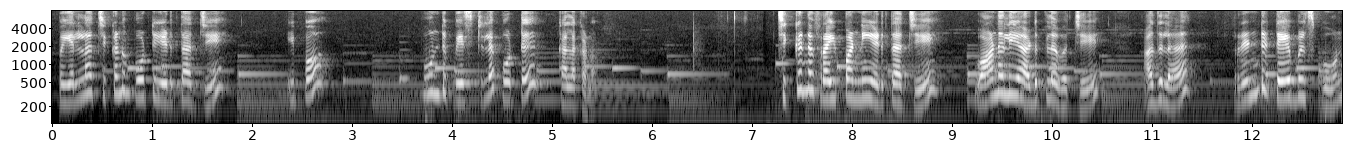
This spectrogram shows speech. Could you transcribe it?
இப்போ எல்லா சிக்கனும் போட்டு எடுத்தாச்சு. இப்போது பூண்டு பேஸ்ட்டில் போட்டு கலக்கணும். சிக்கனை ஃப்ரை பண்ணி எடுத்தாச்சு வானலியை அடுப்பில் வச்சு அதில் ரெண்டு டேபிள் ஸ்பூன்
